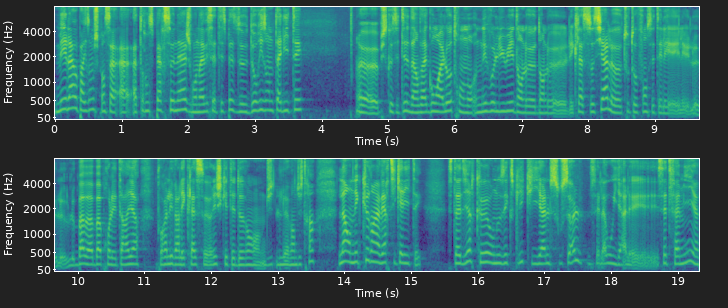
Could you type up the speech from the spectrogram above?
Mais là, par exemple, je pense à, à, Transpersonnage où on avait cette espèce de- d'horizontalité euh, puisque c'était d'un wagon à l'autre, on, évoluait dans, le, dans le- les classes sociales. Euh, Tout au fond, c'était le, le- bas, bas, bas prolétariat pour aller vers les classes euh, riches qui étaient devant du, l'avant du train. Là, on n'est que dans la verticalité. C'est-à-dire qu'on nous explique qu'il y a le sous-sol, c'est là où il y a cette famille,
